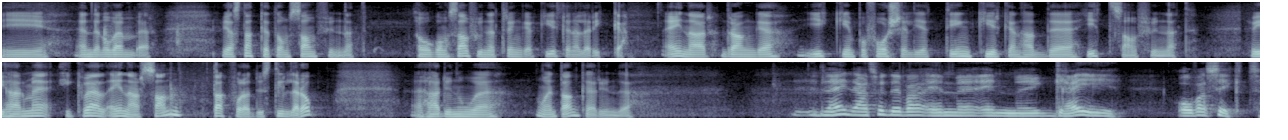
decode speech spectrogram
i ende november, vi har snakket om samfunnet, og om samfunnet trenger kirken eller ikke. Einar Drange gikk inn på forskjellige ting kirken hadde gitt samfunnet. Vi har med i kveld Einar Sand. Takk for at du stiller opp. Har du noe, noen tanker rundt det? Nei, altså det var en, en grei oversikt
